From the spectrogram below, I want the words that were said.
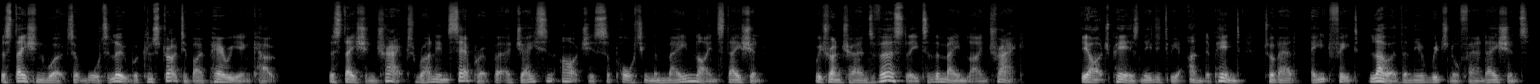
The station works at Waterloo were constructed by Perry & Co. The station tracks run in separate but adjacent arches supporting the main line station, which run transversely to the main line track. The arch piers needed to be underpinned to about 8 feet lower than the original foundations.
